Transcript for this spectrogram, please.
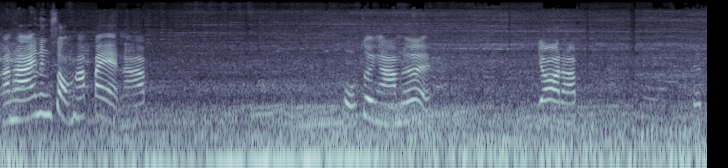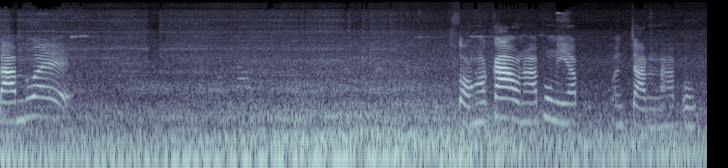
กันท้ายหนึ่งสองห้าแปดนะครับ สวยงามเลย ยอดครับเดี๋ยวตามด้วยสองห้าเก้านะครับพรุ่งนี้ครับ วันจันทร์นะครับ โอ้โห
